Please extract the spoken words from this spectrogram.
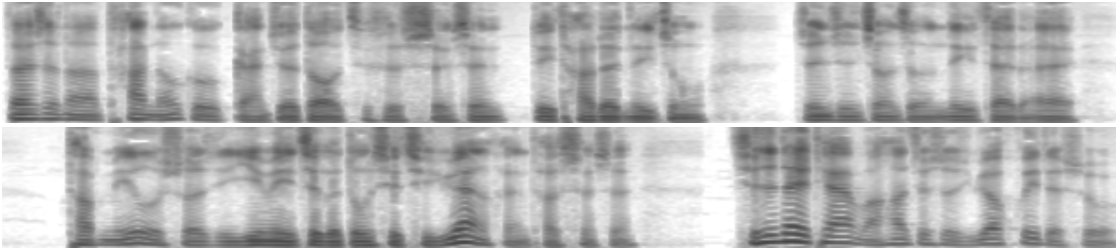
但是呢，他能够感觉到，就是婶婶对他的那种真真正正内在的爱，他没有说是因为这个东西去怨恨他婶婶。其实那天晚上就是约会的时候，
